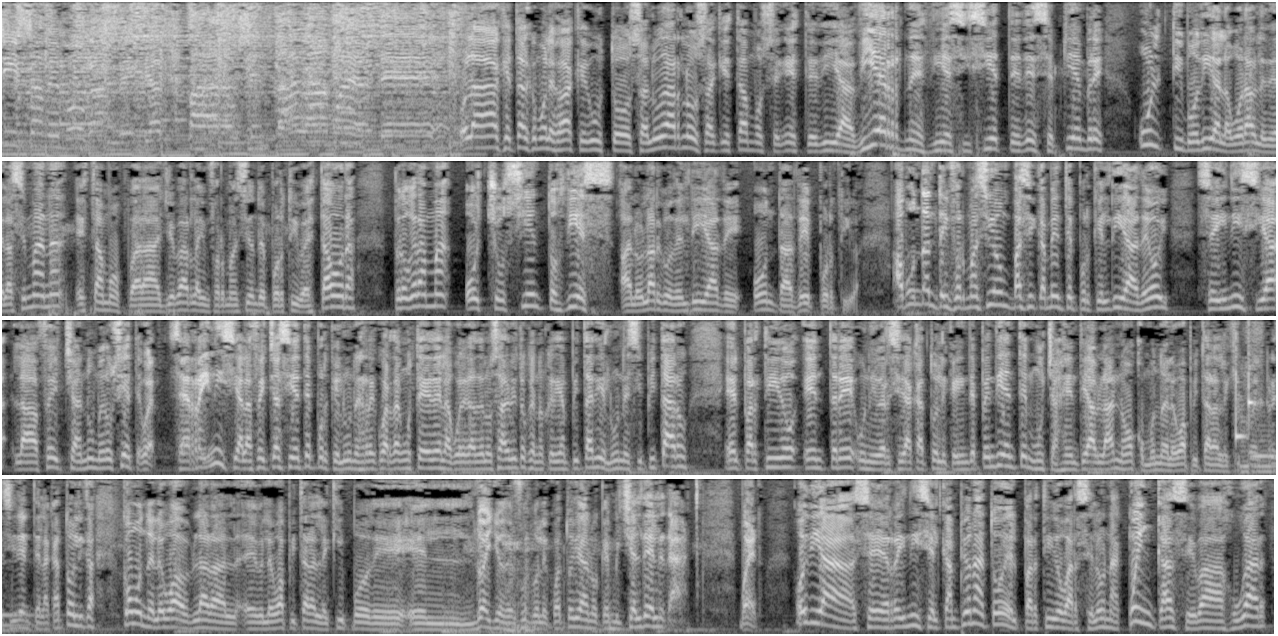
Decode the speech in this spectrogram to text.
Si sabemos gambetear para ausentar la muerte. Hola, ¿qué tal? ¿Cómo les va? Qué gusto saludarlos. Aquí estamos en este día, viernes 17 de septiembre, último día laborable de la semana. Estamos para llevar la información deportiva a esta hora. Programa 810 a lo largo del día de Onda Deportiva. Abundante información, básicamente porque el día de hoy se inicia la fecha número 7. Bueno, se reinicia la fecha 7 porque el lunes recuerdan ustedes la huelga de los árbitros que no querían pitar y el lunes sí pitaron el partido entre Universidad Católica e Independiente. Mucha gente habla, no, como no le voy a pitar al equipo del presidente de la Católica, cómo no le voy a hablar al, eh, le voy a pitar al equipo del dueño del fútbol ecuatoriano, que es Michel Deller. Ah, bueno, hoy día se reinicia el campeonato, el partido Barcelona-Cuenca se va a jugar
